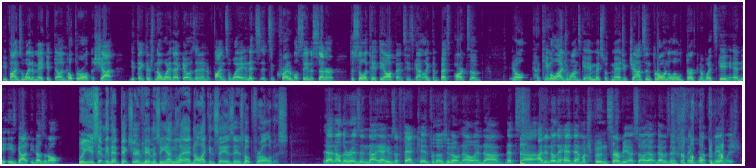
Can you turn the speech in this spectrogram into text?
he finds a way to make it done. He'll throw up a shot you think there's no way that goes in and it finds a way. And it's it's incredible seeing a center facilitate the offense. He's got like the best parts of, you know, Hakeem Olajuwon's game mixed with Magic Johnson, throwing a little Dirk Nowitzki, and he's got he does it all. Well, you sent me that picture of him as a young lad, and all I can say is there's hope for all of us. Yeah, no, there is, and uh, yeah, he was a fat kid for those who don't know, and uh, that's uh, I didn't know they had that much food in Serbia, so that that was interesting oh, uh, for me at least.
